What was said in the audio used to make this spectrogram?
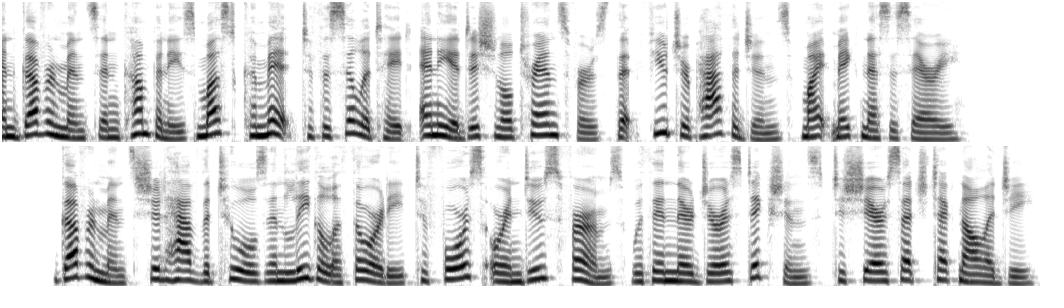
and governments and companies must commit to facilitate any additional transfers that future pathogens might make necessary. Governments should have the tools and legal authority to force or induce firms within their jurisdictions to share such technology,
